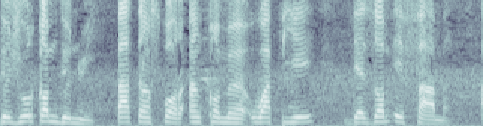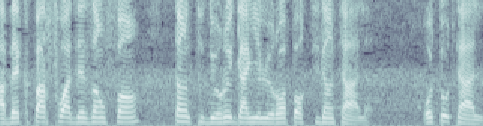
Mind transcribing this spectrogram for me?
De jour comme de nuit, par transport en commun ou à pied, des hommes et femmes, avec parfois des enfants, tentent de regagner l'Europe occidentale. Au total,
